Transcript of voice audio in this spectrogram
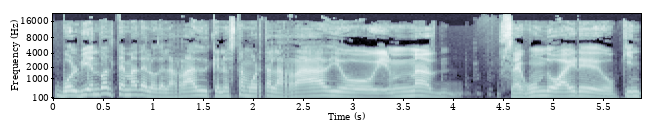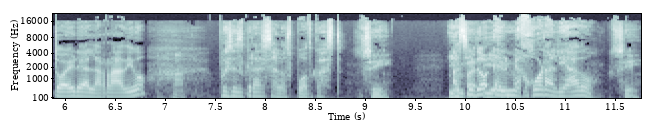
volviendo al tema de lo de la radio y que no está muerta la radio y un segundo aire o quinto aire a la radio, Ajá. pues es gracias a los podcasts. Sí. ha sido y el mejor aliado. Sí.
